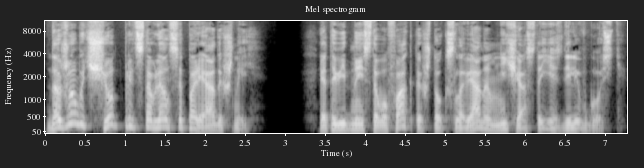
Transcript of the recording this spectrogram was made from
Должно быть, счет представлялся порядочный. Это видно из того факта, что к славянам нечасто ездили в гости.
